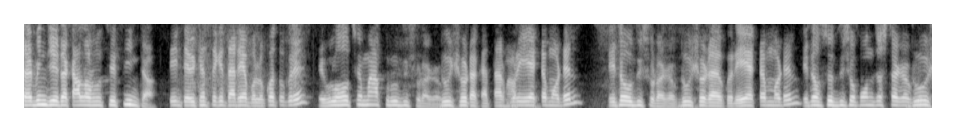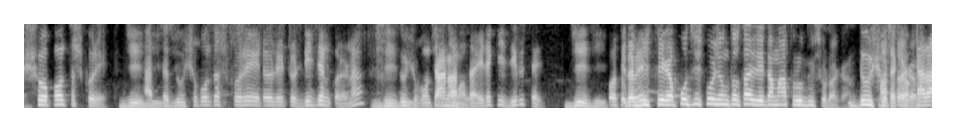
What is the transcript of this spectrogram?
সেভেন জি এটা কালার হচ্ছে তিনটা। তিনটা ওইখান থেকে দাঁড়িয়ে বলো কত করে? এগুলো হচ্ছে মাত্র দুশো টাকা। দুইশো টাকা। তারপরে এই একটা মডেল এটাও দুশো টাকা। দুশো টাকা করে। এই একটা মডেল এটা হচ্ছে দুশো পঞ্চাশ টাকা দুশো পঞ্চাশ করে? জি আচ্ছা দুশো পঞ্চাশ করে এটা হলে একটু ডিজাইন করে না? দুশো পঞ্চাশ। আচ্ছা এটা কি জিরো সাইজ জি জি। এটা বিশ থেকে পঁচিশ পর্যন্ত সাইজ এটা মাত্র দুশো টাকা। দুইশো পাঁচ টাকা। তারা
